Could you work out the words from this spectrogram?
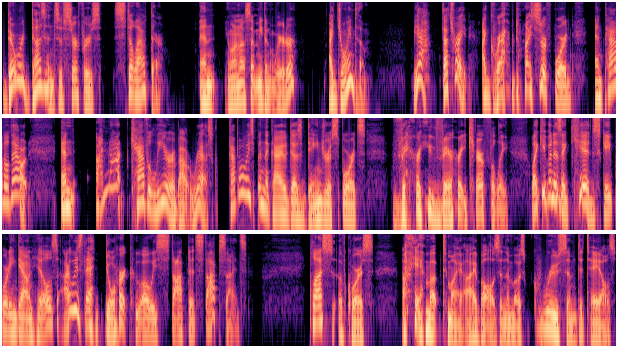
there were dozens of surfers still out there. And you want to know something even weirder? I joined them. Yeah, that's right. I grabbed my surfboard and paddled out. And I'm not cavalier about risk. I've always been the guy who does dangerous sports very, very carefully. Like even as a kid skateboarding down hills, I was that dork who always stopped at stop signs. Plus, of course, I am up to my eyeballs in the most gruesome details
